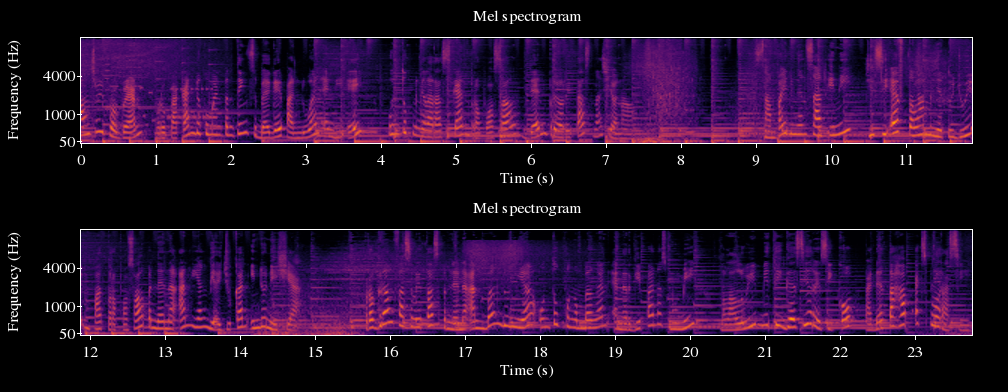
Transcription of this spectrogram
Country Program merupakan dokumen penting sebagai panduan NDA untuk menyelaraskan proposal dan prioritas nasional. Sampai dengan saat ini, GCF telah menyetujui empat proposal pendanaan yang diajukan Indonesia. Program Fasilitas Pendanaan Bank Dunia untuk pengembangan energi panas bumi melalui mitigasi risiko pada tahap eksplorasi.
